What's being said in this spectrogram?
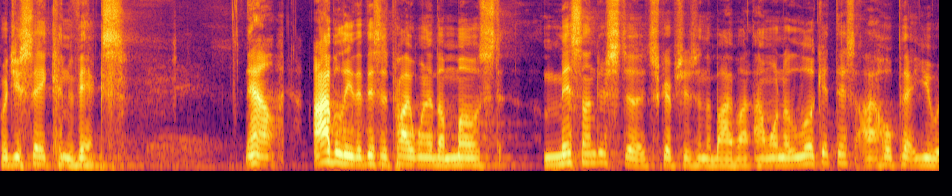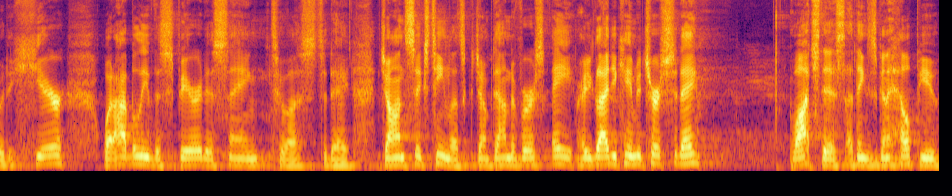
Would you say convicts? Now, I believe that this is probably one of the most misunderstood scriptures in the Bible. I want to look at this. I hope that you would hear what I believe the Spirit is saying to us today. John 16, let's jump down to verse 8. Are you glad you came to church today? Watch this. I think it's going to help you.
